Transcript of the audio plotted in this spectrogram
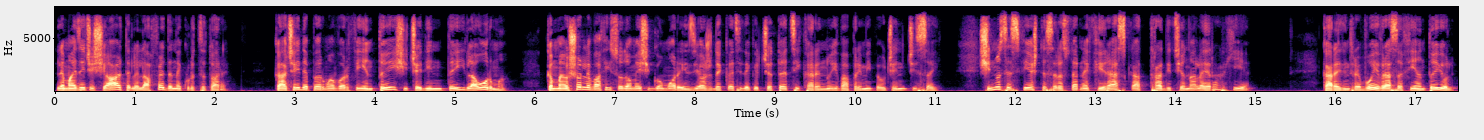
Le mai zice și altele la fel de necurțătoare, că cei de pe urmă vor fi întâi și cei din întâi la urmă, că mai ușor le va fi Sodome și Gomore în ziua judecății decât cetății care nu îi va primi pe ucenicii săi. Și nu se sfiește să răstoarne firească tradițională ierarhie. Care dintre voi vrea să fie întâiul,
